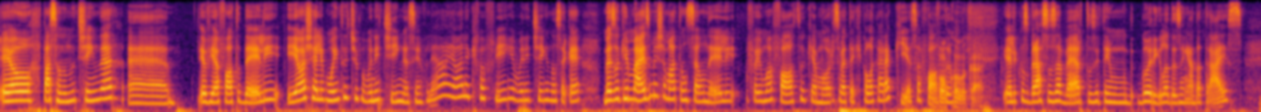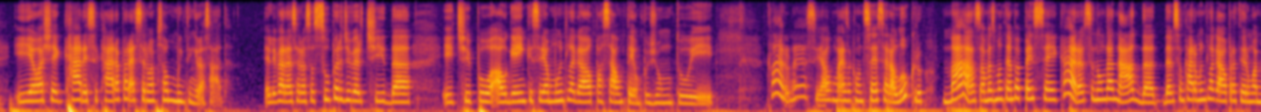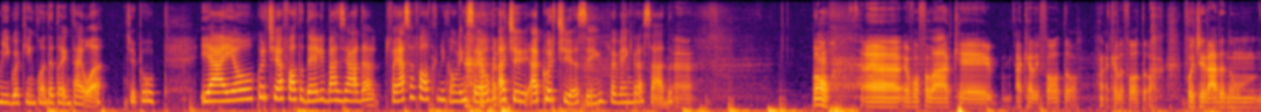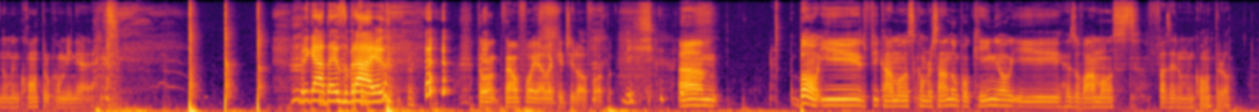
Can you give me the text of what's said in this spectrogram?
Eu, passando no Tinder, é, eu vi a foto dele e eu achei ele muito, tipo, bonitinho, assim. Eu falei, ai, olha que fofinho, bonitinho, não sei o quê. Mas o que mais me chamou a atenção nele foi uma foto que, amor, você vai ter que colocar aqui essa foto. Vou colocar. Ele com os braços abertos e tem um gorila desenhado atrás. E eu achei, cara, esse cara parece ser uma pessoa muito engraçada. Ele parece ser uma pessoa super divertida e, tipo, alguém que seria muito legal passar um tempo junto e. Claro, né? Se algo mais acontecesse, era lucro. Mas, ao mesmo tempo, eu pensei, cara, se não dá nada, deve ser um cara muito legal pra ter um amigo aqui enquanto eu tô em Taiwan. Tipo. E aí eu curti a foto dele baseada. Foi essa foto que me convenceu a, te, a curtir, assim. Foi bem engraçado. É. Bom, é, eu vou falar que aquela foto, aquela foto foi tirada num, num encontro com minha ex. Obrigada, ex Brian. Então, então foi ela que tirou a foto. Vixe. Ahm, bom, e ficamos conversando um pouquinho e resolvamos fazer um encontro.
